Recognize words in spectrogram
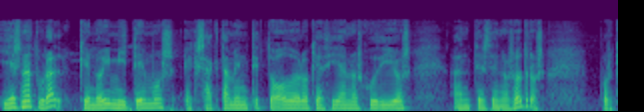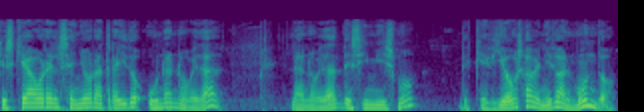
Y es natural que no imitemos exactamente todo lo que hacían los judíos antes de nosotros, porque es que ahora el Señor ha traído una novedad, la novedad de sí mismo de que Dios ha venido al mundo,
